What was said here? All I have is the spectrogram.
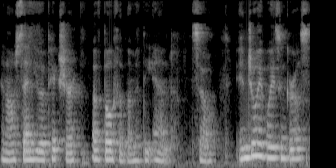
and I'll send you a picture of both of them at the end. So enjoy, boys and girls.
